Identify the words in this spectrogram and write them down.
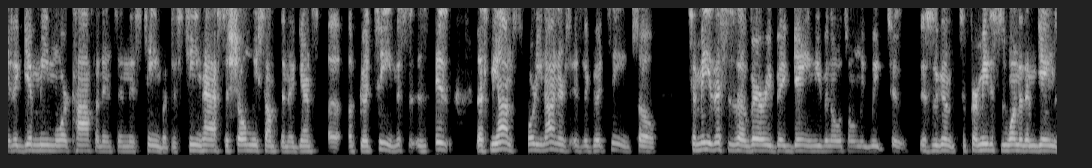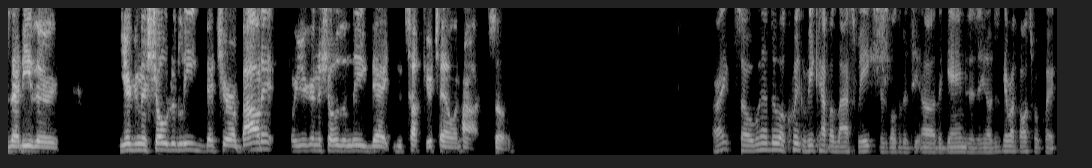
it'll give me more confidence in this team. But this team has to show me something against a, a good team. This is, is, let's be honest, 49ers is a good team. So to me, this is a very big game, even though it's only week two. This is going to, for me, this is one of them games that either you're going to show the league that you're about it or you're gonna show the league that you tuck your tail and hide. So all right, so we're gonna do a quick recap of last week. Just go through the uh, the games and you know just give our thoughts real quick.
